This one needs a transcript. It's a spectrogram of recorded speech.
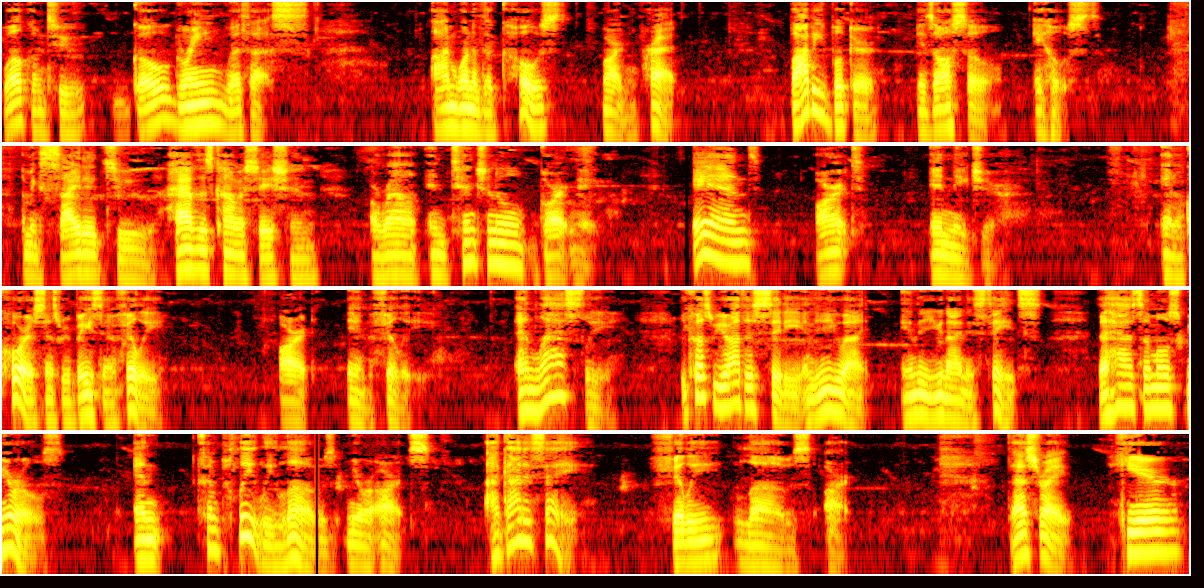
Welcome to Grow Green with Us. I'm one of the hosts, Martin Pratt. Bobby Booker is also a host. I'm excited to have this conversation around intentional gardening and art in nature. And of course, since we're based in Philly, art in Philly. And lastly, because we are the city in the UI in the United States that has the most murals and completely loves mural arts. I gotta say, Philly loves art. That's right. Here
